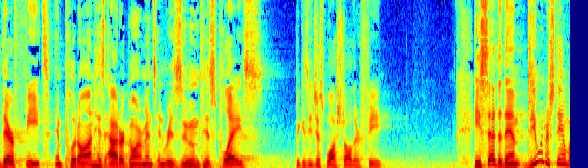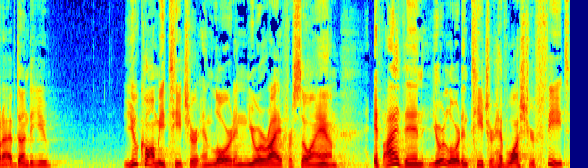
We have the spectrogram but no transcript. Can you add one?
their feet and put on his outer garments and resumed his place, because he just washed all their feet, he said to them, Do you understand what I have done to you? You call me teacher and Lord, and you are right, for so I am. If I then, your Lord and teacher, have washed your feet,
